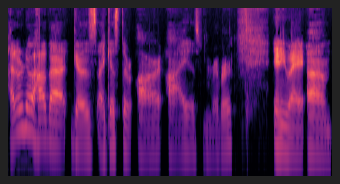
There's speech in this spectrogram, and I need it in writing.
I don't know how that goes. I guess the R I is from river. Anyway, um,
